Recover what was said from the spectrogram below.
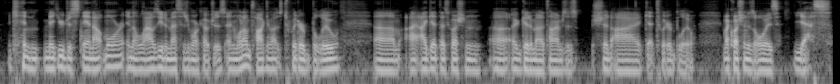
can make you just stand out more and allows you to message more coaches. And what I'm talking about is Twitter Blue. Um, I, I, get this question uh, a good amount of times: is should I get Twitter Blue? My question is always yes.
